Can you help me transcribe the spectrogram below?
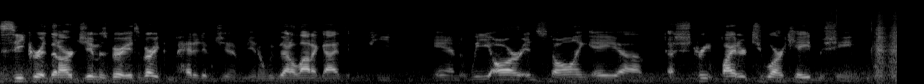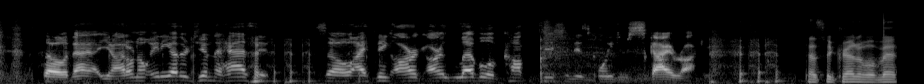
secret that our gym is very it's a very competitive gym you know we've got a lot of guys that compete and we are installing a, um, a Street Fighter 2 arcade machine. So that you know, I don't know any other gym that has it. So I think our our level of competition is going to skyrocket. That's incredible, man.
